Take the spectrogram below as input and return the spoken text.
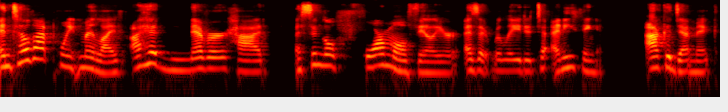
Until that point in my life, I had never had a single formal failure as it related to anything academic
